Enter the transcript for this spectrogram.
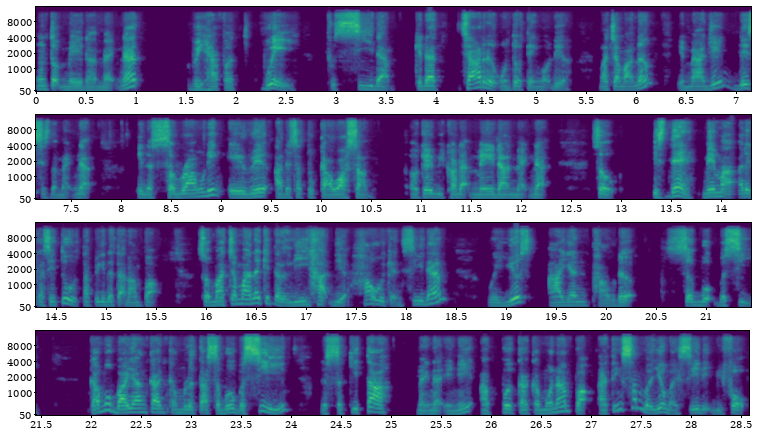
untuk medan magnet, we have a way to see them. Kita cara untuk tengok dia. Macam mana? Imagine this is the magnet in the surrounding area ada satu kawasan. Okay, we call that medan magnet. So, it's there. Memang ada kat situ tapi kita tak nampak. So, macam mana kita lihat dia? How we can see them? We use iron powder, sebut besi. Kamu bayangkan kamu letak sebut besi di sekitar magnet ini, apakah kamu nampak? I think some of you might see it before.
